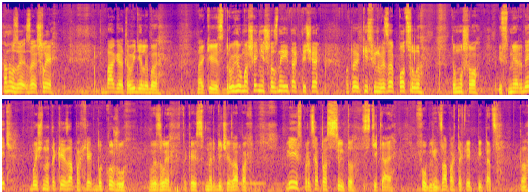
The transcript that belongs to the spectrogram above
а ну, зайшли баги, то виділи б на якійсь другій машині, що з неї так тече, ото якийсь він везе поцело, тому що і смердить. Обично такий запах, якби кожу везли, такий смердючий запах. І з прицепа сільто стікає. Фу, блін, запах такий піпець. То.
